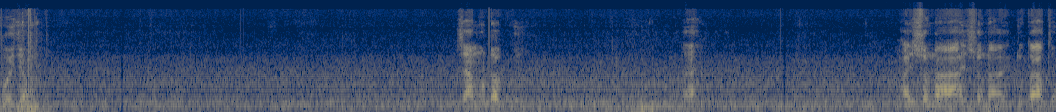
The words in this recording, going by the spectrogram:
কই যাব? জামুটা কই? হ্যাঁ? আইসো না আইসো না, একটু দা তো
